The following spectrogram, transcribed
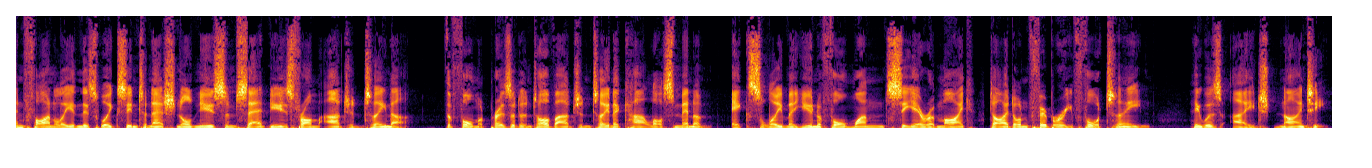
And finally, in this week's international news, some sad news from Argentina. The former president of Argentina, Carlos Menem, ex Lima Uniform 1 Sierra Mike, died on February 14 he was aged 90.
